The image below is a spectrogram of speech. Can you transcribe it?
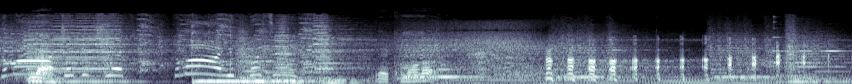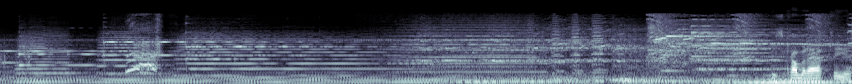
Come on, Nah. shit! Come on, you pussy! Yeah, come on up. He's coming after you.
